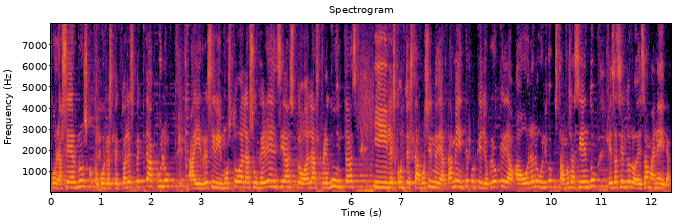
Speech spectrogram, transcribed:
por hacernos con respecto al espectáculo. Ahí recibimos todas las sugerencias, todas las preguntas y les contestamos inmediatamente porque yo creo que ahora lo único que estamos haciendo es haciéndolo de esa manera,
